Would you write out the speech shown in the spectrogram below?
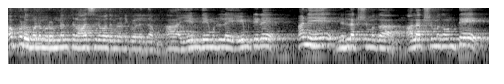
అప్పుడు మనం రెండంతల ఆశీర్వాదంలోనికి వెళదాం ఆ ఏం దేవుడిలే ఏమిటిలే అని నిర్లక్ష్యముగా అలక్ష్యముగా ఉంటే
